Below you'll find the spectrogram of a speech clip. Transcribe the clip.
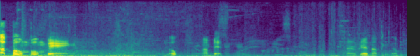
A boom boom bang! Oh, I'm dead. I regret nothing though.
